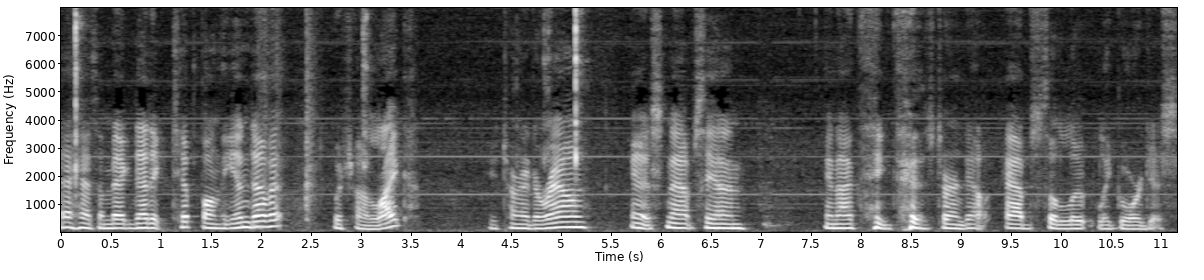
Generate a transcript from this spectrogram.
That has a magnetic tip on the end of it, which I like. You turn it around and it snaps in, and I think this turned out absolutely gorgeous.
